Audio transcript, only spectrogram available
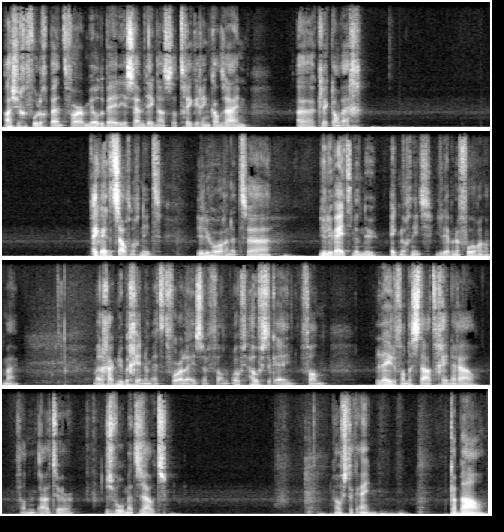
Als je gevoelig bent voor milde BDSM dingen, als dat triggering kan zijn, uh, klik dan weg. Ik weet het zelf nog niet. Jullie horen het, uh, jullie weten het nu. Ik nog niet. Jullie hebben een voorrang op mij. Maar dan ga ik nu beginnen met het voorlezen van hoofdstuk 1 van Leden van de Staten-Generaal van de auteur Zwoel met Zout. Hoofdstuk 1. Kabaal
